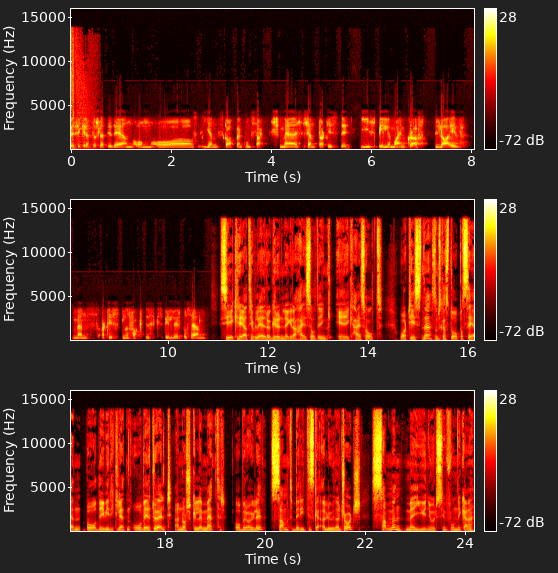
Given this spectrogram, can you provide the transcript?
Vi fikk rett og slett ideen om å gjenskape en konsert med kjente artister i spillet Minecraft live, mens artistene faktisk spiller på scenen. Sier kreativ leder og grunnlegger av Heisholt Inc., Erik Heisholt. Og artistene som skal stå på scenen både i virkeligheten og virtuelt, er norske Lemaitre og Broiler, samt britiske Aluna George, sammen med juniorsymfonikerne.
